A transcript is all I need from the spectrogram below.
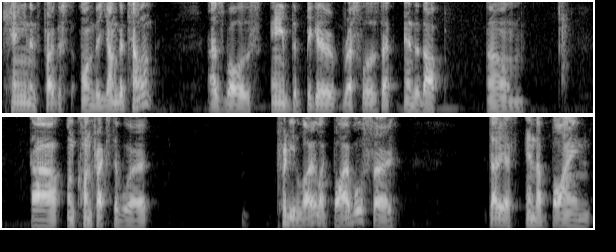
keen and focused on the younger talent as well as any of the bigger wrestlers that ended up um, uh, on contracts that were pretty low, like buyable. So WF ended up buying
